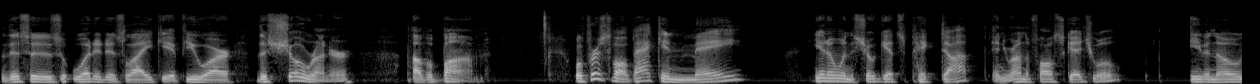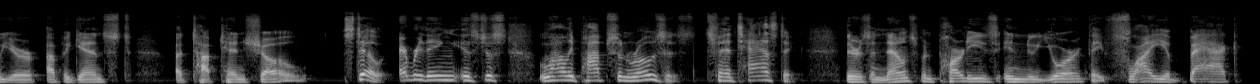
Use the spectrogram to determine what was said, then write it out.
this is what it is like if you are the showrunner of a bomb. Well, first of all, back in May, you know, when the show gets picked up and you're on the fall schedule, even though you're up against a top 10 show, still everything is just lollipops and roses. It's fantastic. There's announcement parties in New York. They fly you back.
